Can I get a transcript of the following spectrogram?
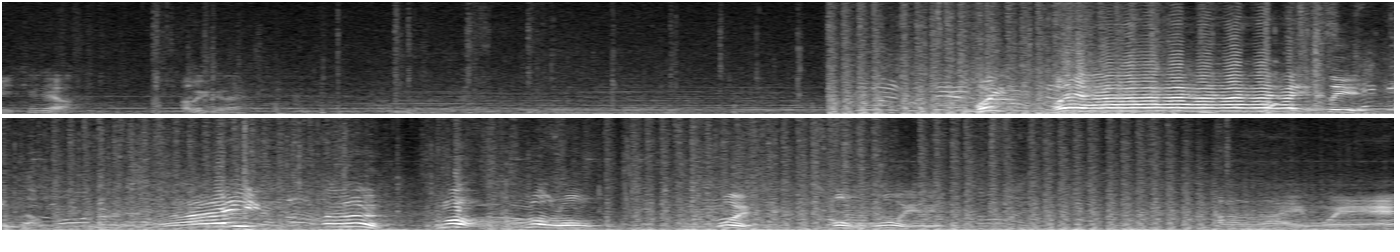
มีแค่เนี้ยเหรอเอาอีกก็ได้เฮ้ยเฮ้ยเฮ้ยเฮ้ยเฮ้ยเฮ้ยเฮ้ยสี่ Kicking the horn of the เฮ้ยเออล่วงล่วงลงโอ้ยโอ้โอ้ยอะไรแหวะ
